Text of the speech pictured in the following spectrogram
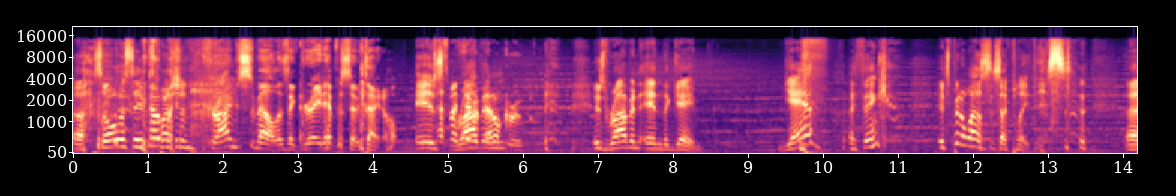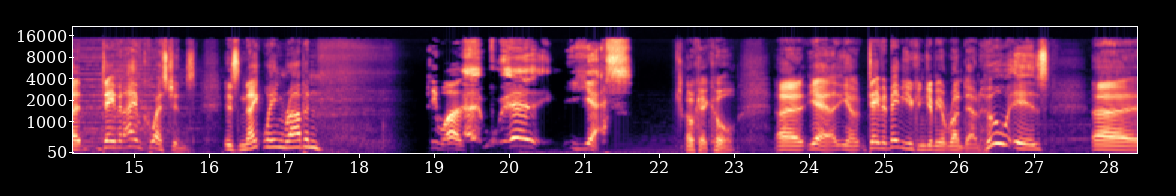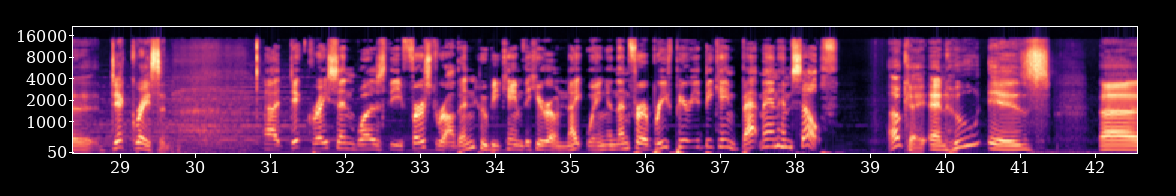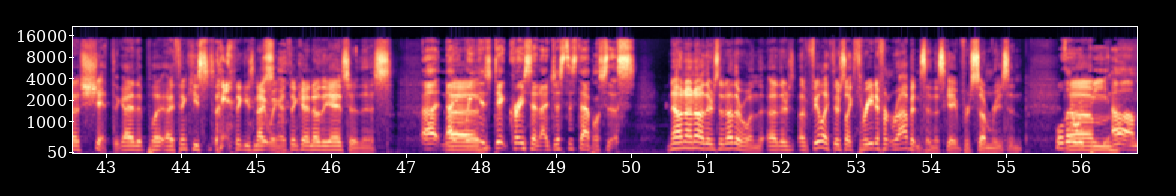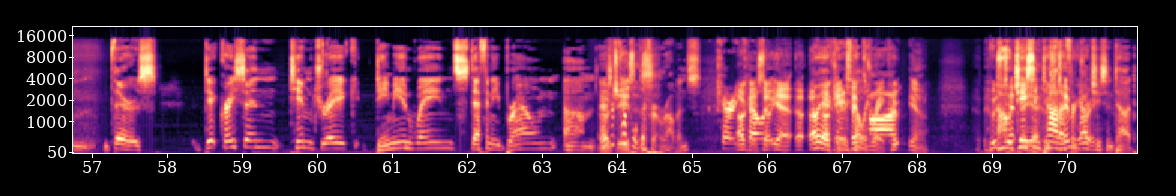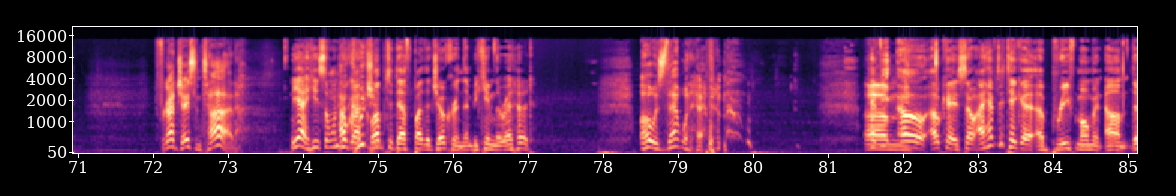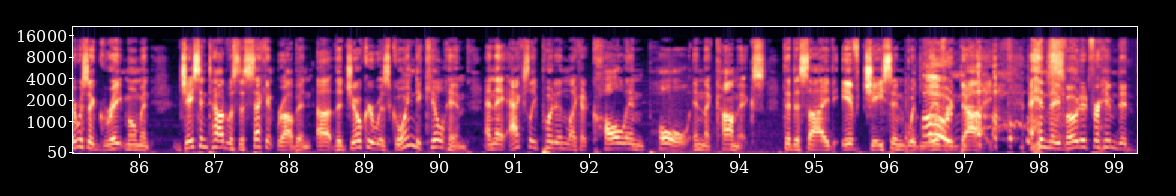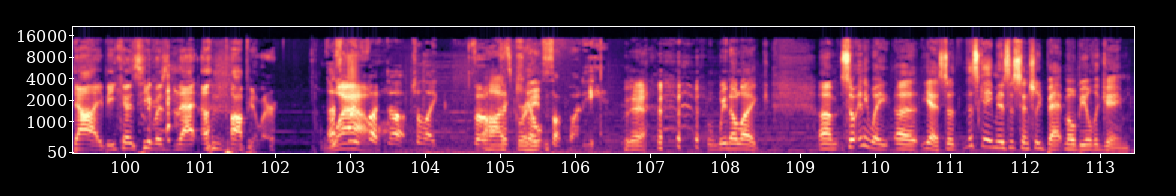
Uh, so what was Dave's No, question? Crime smell is a great episode title. Is That's my favorite metal Robin group. is Robin in the game? Yeah, I think. It's been a while since I played this. uh, David, I have questions. Is Nightwing Robin? He was. Uh, yes. Okay, cool. Uh, yeah, you know, David, maybe you can give me a rundown. Who is uh, Dick Grayson? Uh, Dick Grayson was the first Robin who became the hero Nightwing, and then for a brief period became Batman himself. Okay, and who is uh shit, the guy that play I think he's I think he's Nightwing. I think I know the answer to this. Uh, Nightwing Uh, is Dick Grayson. I just established this. No, no, no, there's another one. Uh, there's I feel like there's like three different Robins in this game for some reason. Well, there would be Um, um. There's Dick Grayson, Tim Drake, Damian Wayne, Stephanie Brown. Um, there's Oh, a couple different Robins. Carrie Okay, Kelly. so yeah, uh, Oh, yeah, okay, Carrie Tim Kelly. Drake. Who, you know, who's Oh, Tim- Jason yeah, Todd. I forgot Drake? Jason Todd. Forgot Jason Todd. Yeah, he's the one who How got could you? clubbed to death by the Joker and then became the Red Hood. Oh, is that what happened? Um, you, oh, okay. So I have to take a, a brief moment. Um, there was a great moment. Jason Todd was the second Robin. Uh, the Joker was going to kill him, and they actually put in like a call-in poll in the comics to decide if Jason would live Oh, or die, and they voted for him to die because he was that unpopular. That's wow. pretty fucked up to like vote Oh, to that's kill great. somebody. Yeah, we know like. Um, so anyway, uh, yeah. So this game is essentially Batmobile the game.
